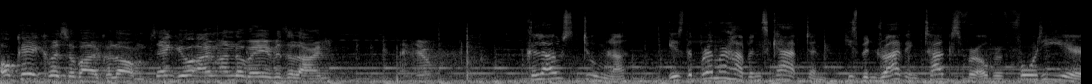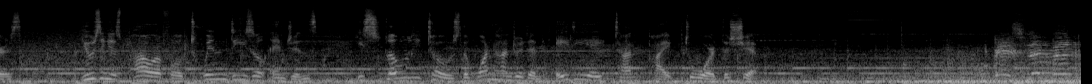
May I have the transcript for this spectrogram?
Okay, Cristobal Colomb. Thank you. I'm underway with the line. Thank you. Klaus Dumla is the Bremerhaven's captain. He's been driving tugs for over 40 years. Using his powerful twin diesel engines, he slowly tows the 188-ton pipe toward the ship. Okay, slip it.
